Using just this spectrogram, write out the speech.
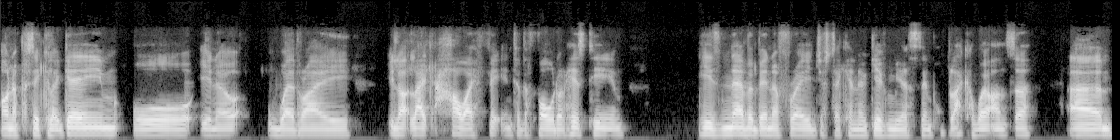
on a particular game or you know whether I, you know, like how I fit into the fold of his team, he's never been afraid just to kind of give me a simple black and white answer. Um,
